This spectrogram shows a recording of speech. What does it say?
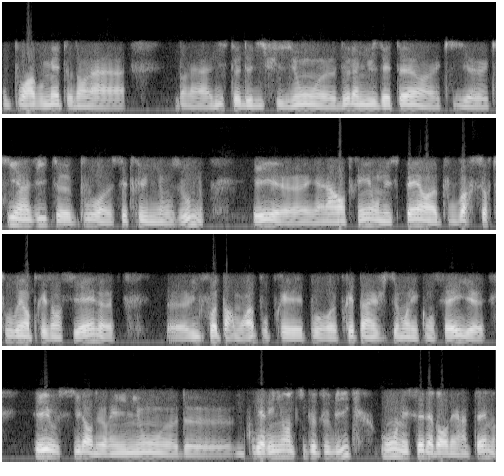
on pourra vous mettre dans la liste de diffusion euh, de la newsletter qui invite pour cette réunion Zoom et, et, à la rentrée on espère pouvoir se retrouver en présentiel une fois par mois pour pour préparer justement les conseils et aussi lors de réunions de des réunions un petit peu publiques où on essaie d'aborder un thème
